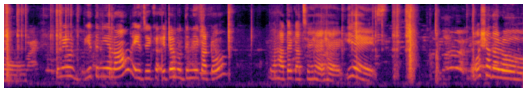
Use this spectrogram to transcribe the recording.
ও। তুমি ইয়েতে নিয়ে নাও, এই যে এটার মধ্যে নিয়ে কাটো। তোমার হাতের কাছে হ্যাঁ হ্যাঁ ইয়েস অসাধারণ।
